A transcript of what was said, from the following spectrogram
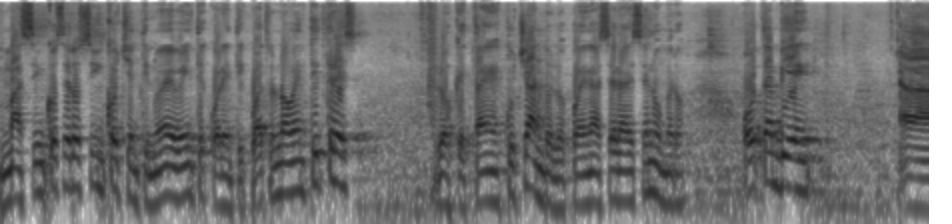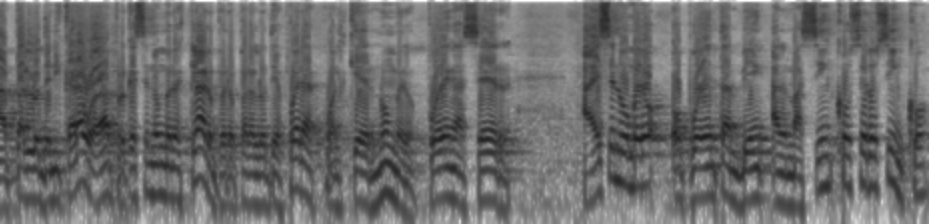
más 505 8920 4493 los que están escuchando lo pueden hacer a ese número, o también ah, para los de Nicaragua, porque ese número es claro, pero para los de afuera cualquier número. Pueden hacer a ese número o pueden también al más 505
